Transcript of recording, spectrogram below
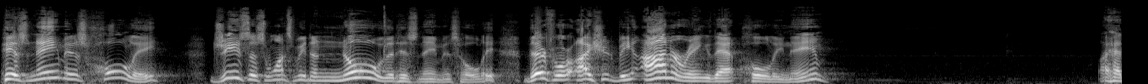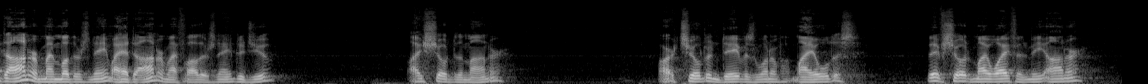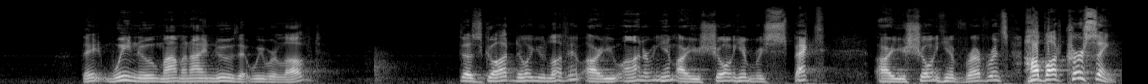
His name is holy. Jesus wants me to know that His name is holy. Therefore, I should be honoring that holy name. I had to honor my mother's name. I had to honor my father's name. Did you? I showed them honor. Our children, Dave is one of my oldest. They've showed my wife and me honor. They, we knew, Mom and I knew that we were loved. Does God know you love Him? Are you honoring Him? Are you showing Him respect? Are you showing Him reverence? How about cursing?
